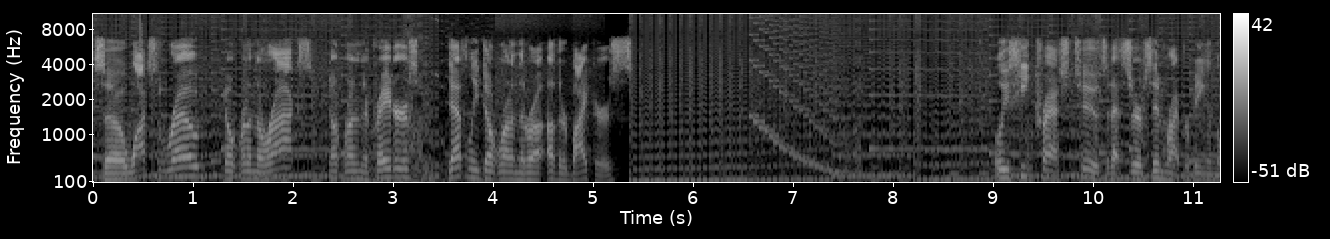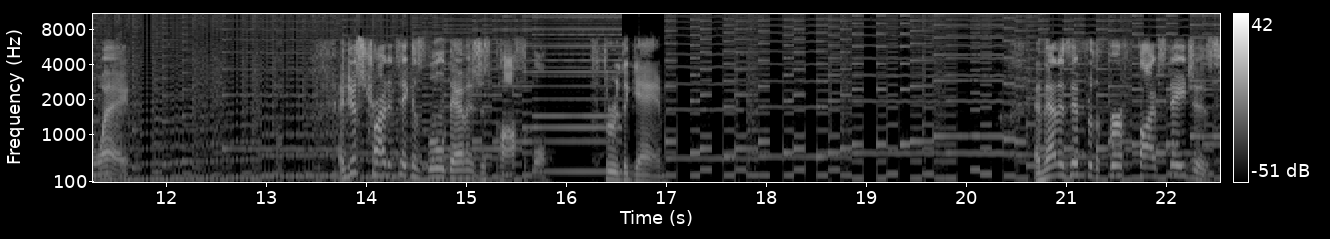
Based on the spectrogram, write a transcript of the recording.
So watch the road, don't run in the rocks, don't run in the craters, definitely don't run in the other bikers. At least he crashed too, so that serves him right for being in the way. And just try to take as little damage as possible through the game. And that is it for the first five stages.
